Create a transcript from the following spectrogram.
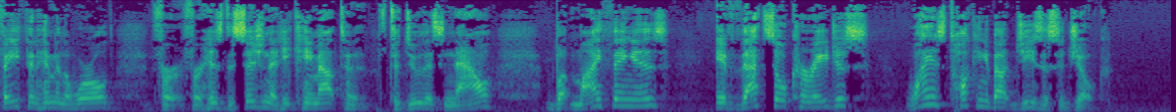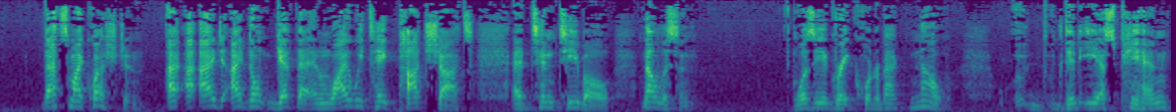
faith in him in the world for for his decision that he came out to to do this now. But my thing is, if that's so courageous, why is talking about Jesus a joke? That's my question. I, I, I don't get that. And why we take pot shots at Tim Tebow. Now, listen, was he a great quarterback? No. Did ESPN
